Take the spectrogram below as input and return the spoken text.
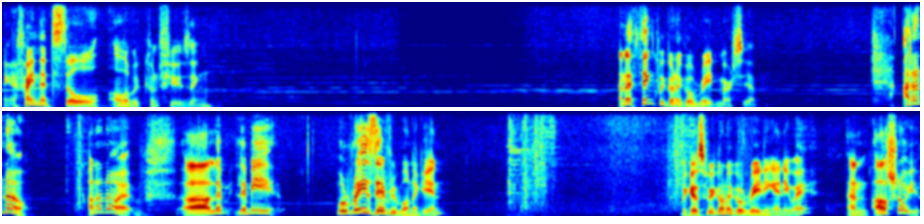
I find that still a little bit confusing. And I think we're gonna go raid Mercia. I don't know. I don't know. Uh, let, let me... We'll raise everyone again. Because we're gonna go raiding anyway. And I'll show you.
